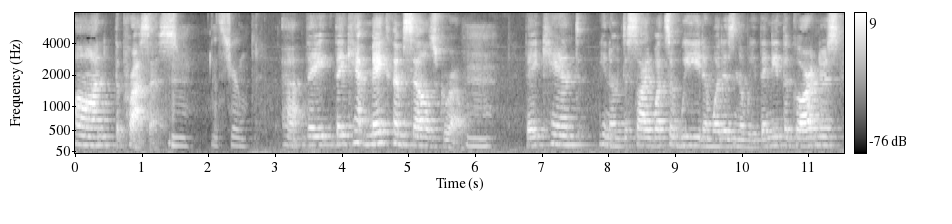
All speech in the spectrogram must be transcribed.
on the process. Mm, that's true. Uh, they they can't make themselves grow. Mm. They can't you know decide what's a weed and what isn't a weed. They need the gardener's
